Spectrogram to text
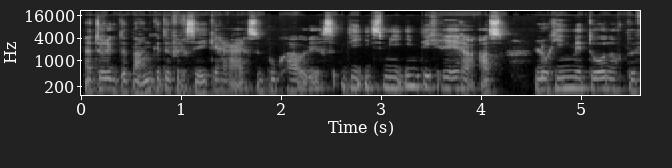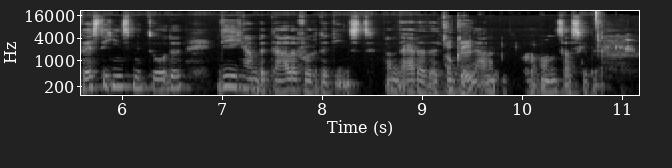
natuurlijk de banken, de verzekeraars, de boekhouders, die ItsMe integreren als loginmethode of bevestigingsmethode, die gaan betalen voor de dienst. Vandaar dat het okay. betalen voor ons als gebruiker.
